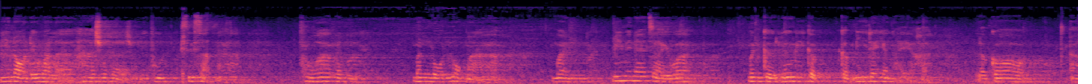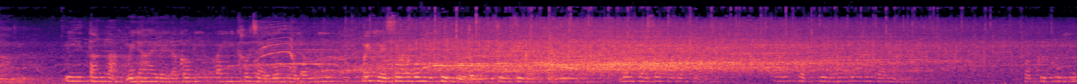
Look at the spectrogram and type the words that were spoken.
มีนอนได้วันละห้าชั่วโมงมีพูดซื่อสัตย์นะคะ เพราะว่ามันมันล้นออกมาค่ะมันมีไม่แน่ใจว่ามันเกิดเรื่องนี้กับกับมี่ได้ยังไงอะค่ะ แล้วก็อ่า มีตั้งหลักไม่ได้เลย แล้วก็มีไม่เข้าใจเรื่องนี้แล้วมีไม่เคยทราบว่ามีคุณอยู่ตรงนี้จริงๆนะคะมีไม่เคยทราบเลยค่ะขอบคุณมากมากๆเลยค่ะขอบคุณคุณลี่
